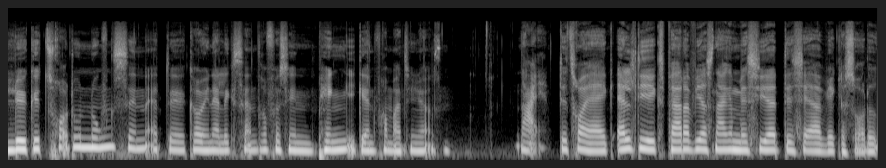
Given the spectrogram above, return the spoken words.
Lykke, tror du nogensinde, at øh, Grevinde Alexandra får sine penge igen fra Martin Jørgensen? Nej, det tror jeg ikke. Alle de eksperter, vi har snakket med, siger, at det ser virkelig sort ud.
